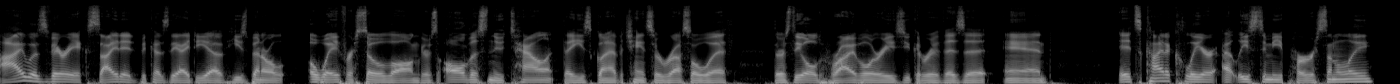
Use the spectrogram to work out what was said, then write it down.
I was very excited because the idea of he's been away for so long. There's all this new talent that he's going to have a chance to wrestle with. There's the old rivalries you could revisit, and it's kind of clear, at least to me personally,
